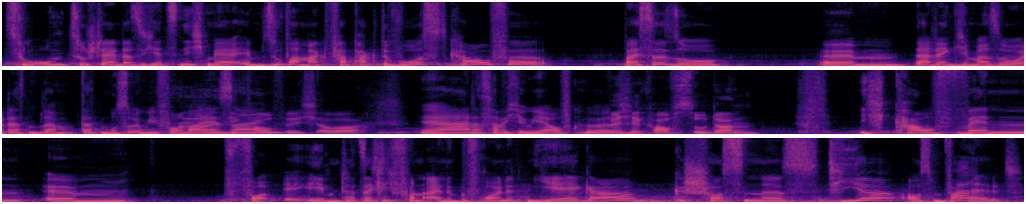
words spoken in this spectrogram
zu umzustellen, dass ich jetzt nicht mehr im Supermarkt verpackte Wurst kaufe. Weißt du, so. Ähm, da denke ich immer so, das, das muss irgendwie Oh vorbei nein, die sein. kaufe ich, aber Ja, das habe ich irgendwie aufgehört. welche kaufst du dann? Ich kaufe, wenn ähm, von, äh, eben tatsächlich von einem befreundeten Jäger geschossenes Tier aus dem Wald.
